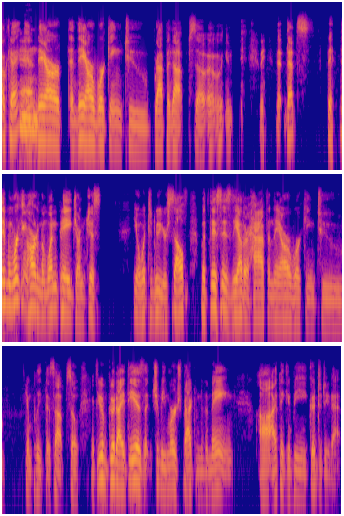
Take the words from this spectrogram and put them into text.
Okay, and, And- they are and they are working to wrap it up. So uh, that, that's they, they've been working hard on the one page on just you know what to do yourself, but this is the other half, and they are working to complete this up. So if you have good ideas that should be merged back into the main, uh, I think it'd be good to do that.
